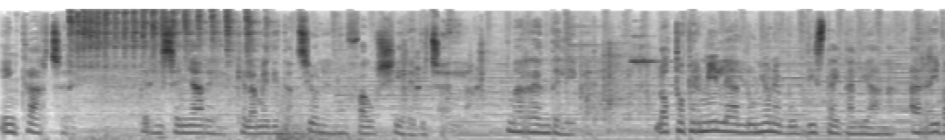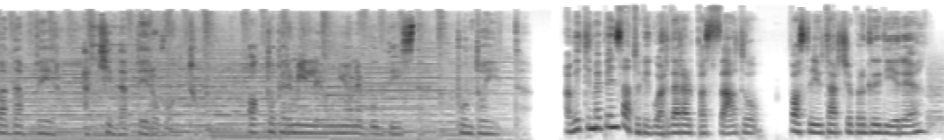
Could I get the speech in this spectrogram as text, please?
in carcere, per insegnare che la meditazione non fa uscire di cella, ma rende liberi. L'8 per 1000 all'Unione Buddista Italiana arriva davvero a chi davvero vuoi tu. 8 per 1000 unionebuddista.it Avete mai pensato che guardare al passato possa aiutarci a progredire?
